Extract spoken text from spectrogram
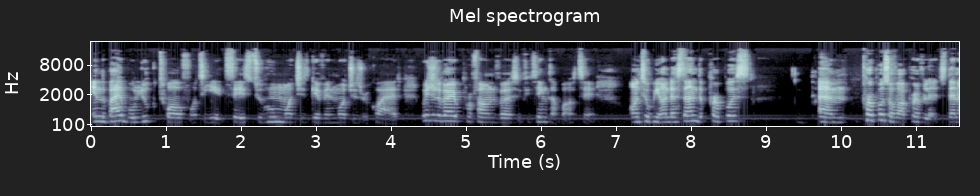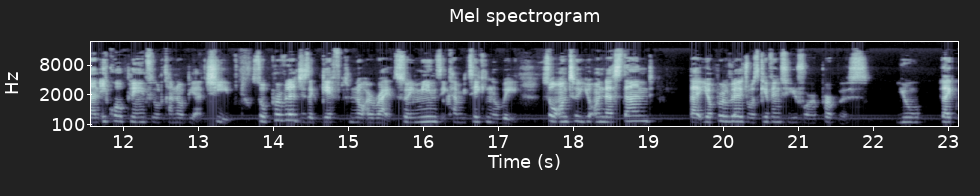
in the Bible, Luke twelve forty eight says, To whom much is given, much is required, which is a very profound verse if you think about it. Until we understand the purpose um purpose of our privilege, then an equal playing field cannot be achieved. So privilege is a gift, not a right. So it means it can be taken away. So until you understand that your privilege was given to you for a purpose, you like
